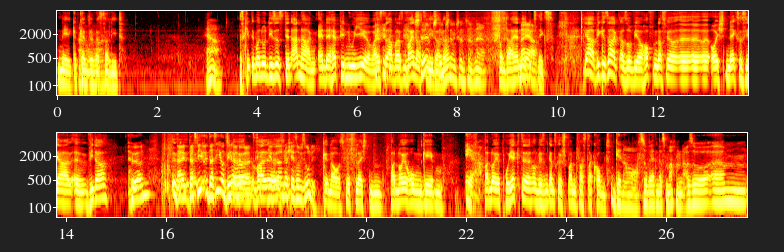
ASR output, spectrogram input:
Nee, gibt kein Oh, Silvesterlied. Ja. Es gibt immer nur dieses, den Anhang, and a Happy New Year, weißt du, aber das sind Weihnachtslieder, stimmt, ne? stimmt, stimmt, stimmt, ja. Von daher, nee, Naja. gibt's nichts. Ja, wie gesagt, also wir hoffen, dass wir äh, äh, euch nächstes Jahr äh, wieder, hören. Nein, dass, wir, dass ihr uns Wieder wieder, hören, hört. weil, wir hören euch ja sowieso nicht. genau, es wird vielleicht ein paar Neuerungen geben, Ja. ein paar neue Projekte und wir sind ganz gespannt, was da kommt. Genau, so werden wir es machen. Also ähm,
